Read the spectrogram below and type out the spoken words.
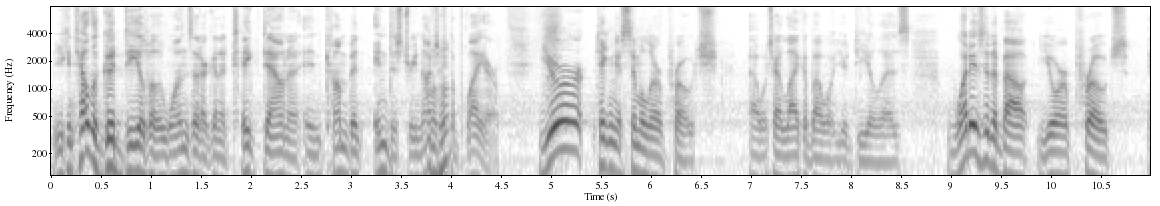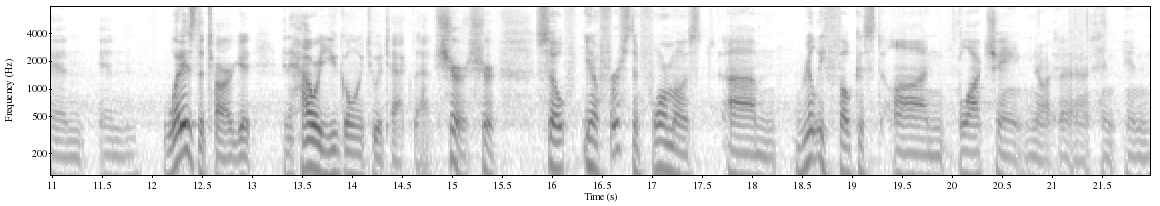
you can tell the good deals are the ones that are going to take down an incumbent industry, not mm -hmm. just mm-hmm. a player. You're taking a similar approach uh, which I like about what your deal is. What is it about your approach and, and what is the target and how are you going to attack that? Sure, sure. So, you know, first and foremost, um, really focused on blockchain, you know, uh, and, and,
